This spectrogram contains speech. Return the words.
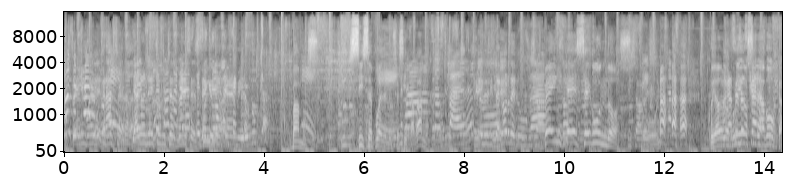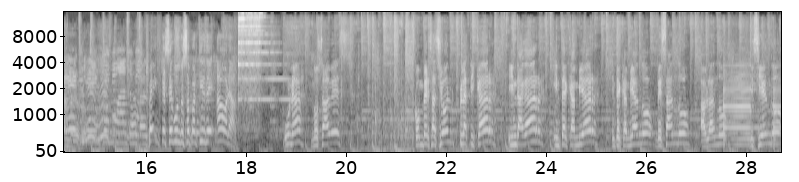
Concéntrate. Gracias. Ya lo han hecho muchas veces. Venga, perfecto. Vamos. Sí se puede, Lucecita, vamos. Lucecita, en orden. 20 segundos. Cuidado los ruidos y la boca. 20 segundos a partir de ahora. Una, no sabes. Conversación, platicar, indagar, intercambiar, intercambiando, besando, hablando, diciendo.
